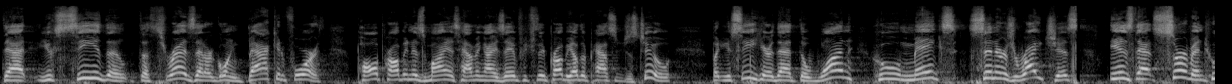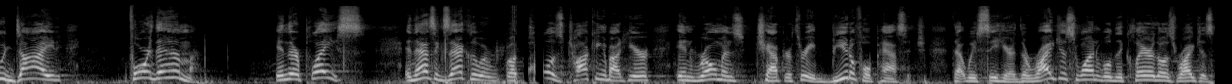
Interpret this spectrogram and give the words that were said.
that you see the, the threads that are going back and forth. Paul, probably in his mind, is having Isaiah 53, probably other passages too. But you see here that the one who makes sinners righteous is that servant who died for them in their place. And that's exactly what, what, Paul is talking about here in Romans chapter 3. Beautiful passage that we see here. The righteous one will declare those righteous.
